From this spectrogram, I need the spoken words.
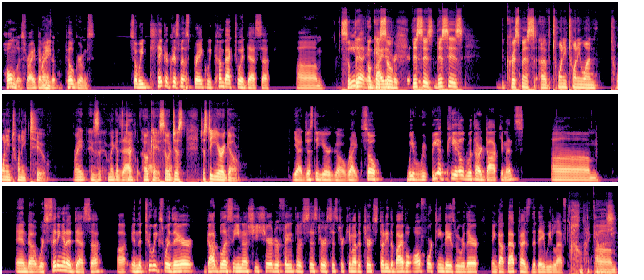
homeless, right? I Right. mean, pilgrims. So we take a Christmas break. We come back to Odessa. Um, So Ina okay, so this is this is the Christmas of 2021 2022, right? Is am I got Exactly, the time? Okay, so yeah. just just a year ago. Yeah, just a year ago, right? So we re- reappealed with our documents, um, and uh, we're sitting in Odessa. Uh, in the two weeks we're there, God bless Ina. She shared her faith with her sister. Her sister came out to church, studied the Bible all 14 days we were there, and got baptized the day we left. Oh my gosh. Um,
